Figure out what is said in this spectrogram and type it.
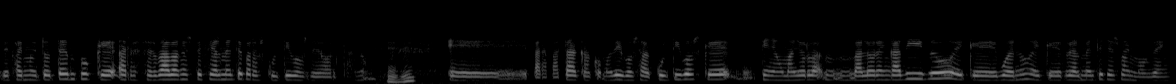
de fai moito tempo que a reservaban especialmente para os cultivos de horta, non? Uh -huh. eh, para pataca, como digo, o sea, cultivos que tiñan un maior valor engadido e que, bueno, e que realmente lles vai moi ben.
